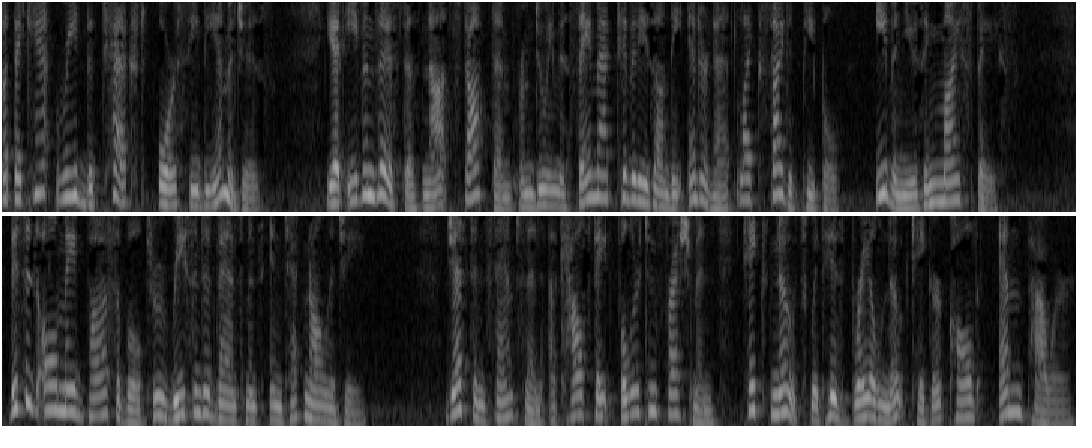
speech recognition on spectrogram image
but they can't read the text or see the images. Yet even this does not stop them from doing the same activities on the internet like sighted people, even using MySpace. This is all made possible through recent advancements in technology. Justin Sampson, a Cal State Fullerton freshman, takes notes with his Braille note taker called M-Power.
